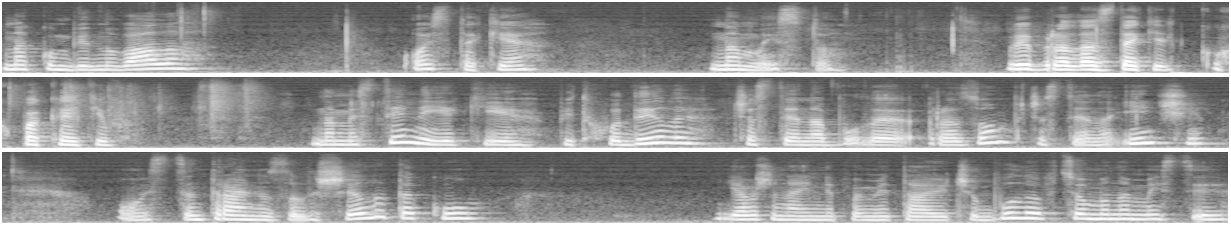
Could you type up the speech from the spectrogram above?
накомбінувала ось таке намисто. Вибрала з декількох пакетів намистини, які підходили. Частина були разом, частина інші. Ось центрально залишила таку. Я вже навіть не пам'ятаю, чи були в цьому намисті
